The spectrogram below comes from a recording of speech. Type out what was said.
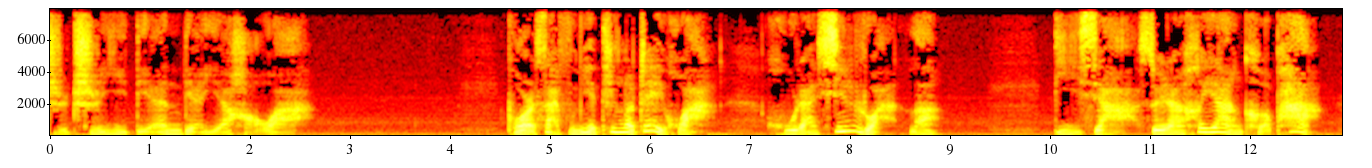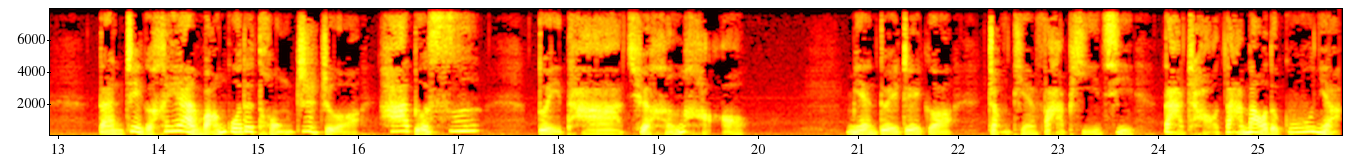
只吃一点点也好啊。珀尔塞福涅听了这话，忽然心软了。地下虽然黑暗可怕，但这个黑暗王国的统治者哈德斯对他却很好。面对这个整天发脾气、大吵大闹的姑娘，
